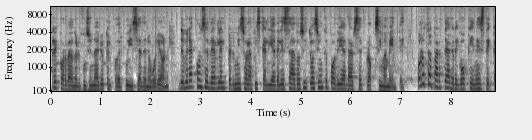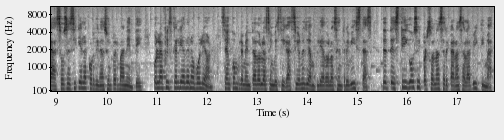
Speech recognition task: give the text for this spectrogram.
recordando el funcionario que el Poder Judicial de Nuevo León deberá concederle el permiso a la Fiscalía del Estado, situación que podría darse próximamente. Por otra parte, agregó que en este caso se sigue la coordinación permanente con la Fiscalía de Nuevo León. Se han complementado las investigaciones y ampliado las entrevistas de testigos y personas cercanas a la víctima,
